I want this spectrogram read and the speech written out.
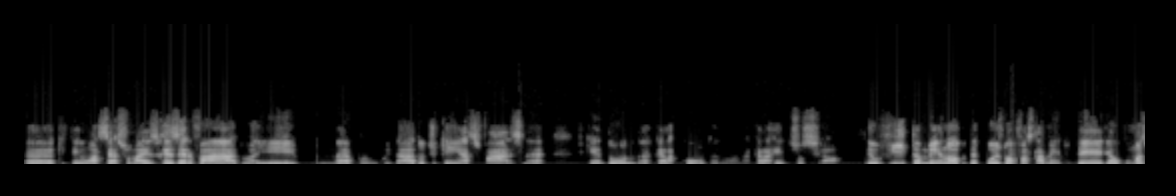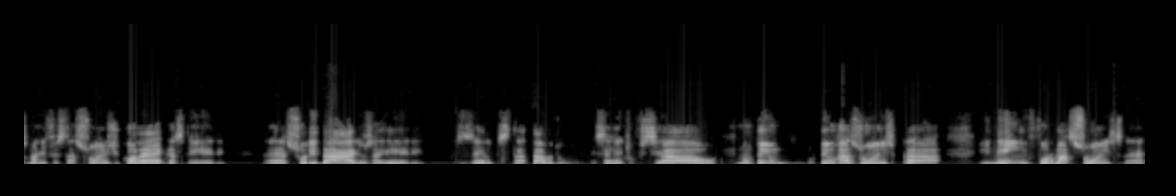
é, que têm um acesso mais reservado aí, né? por um cuidado de quem as faz, né? de quem é dono daquela conta naquela rede social. Eu vi também, logo depois do afastamento dele, algumas manifestações de colegas dele, né? solidários a ele, dizendo que se tratava de um excelente oficial. Não tenho, não tenho razões para e nem informações, né,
